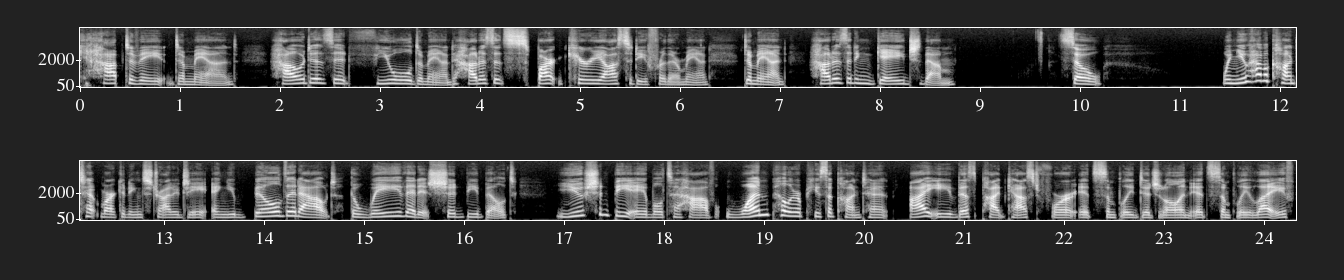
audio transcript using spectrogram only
captivate demand? How does it fuel demand? How does it spark curiosity for their man demand? How does it engage them? So, when you have a content marketing strategy and you build it out the way that it should be built, you should be able to have one pillar piece of content, i.e., this podcast for It's Simply Digital and It's Simply Life.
